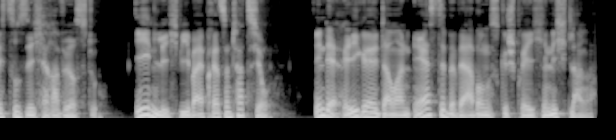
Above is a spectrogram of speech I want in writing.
desto sicherer wirst du. Ähnlich wie bei Präsentation. In der Regel dauern erste Bewerbungsgespräche nicht lange.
